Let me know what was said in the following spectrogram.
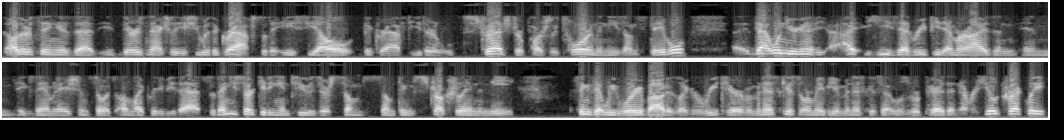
The other thing is that there is an actually issue with the graft. So the ACL, the graft either stretched or partially tore, and the knee's unstable uh, that one you're gonna. I, he's had repeat MRIs and, and examinations, so it's unlikely to be that. So then you start getting into is there some something structurally in the knee? Things that we'd worry about is like a re-tear of a meniscus, or maybe a meniscus that was repaired that never healed correctly,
